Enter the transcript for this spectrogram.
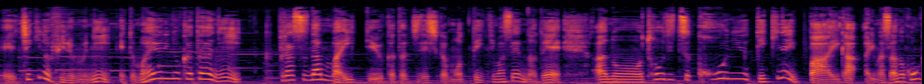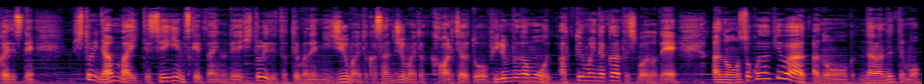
えーチェキのフィルムに、えっと、前寄りの方に、プラス何枚っていう形でしか持っていきませんので、あの当日購入できない場合があります。あの、今回ですね、一人何枚って制限つけてないので、一人で例えばね、20枚とか30枚とか買われちゃうと、フィルムがもうあっという間になくなってしまうので、あの、そこだけは、あの、並んでても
